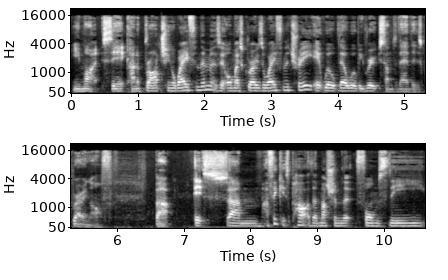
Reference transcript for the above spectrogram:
You might see it kind of branching away from them as it almost grows away from the tree. It will there will be roots under there that it's growing off. But it's um, I think it's part of the mushroom that forms the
